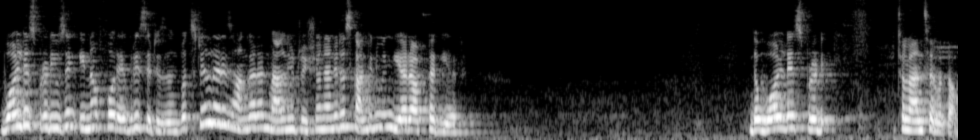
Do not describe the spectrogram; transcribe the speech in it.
world is producing enough for every citizen but still there is hunger and malnutrition and it is continuing year after year world is produ- चलो आंसर बताओ।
